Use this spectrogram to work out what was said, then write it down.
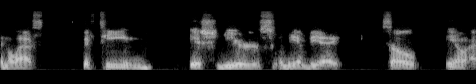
in the last 15 ish years in the NBA. So, you know, I,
